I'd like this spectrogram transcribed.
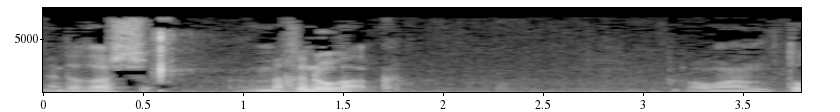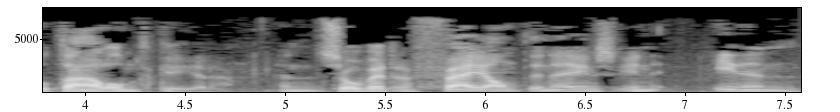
En dat was me genoeg ook. Om hem totaal om te keren. En zo werd een vijand ineens in, in, een,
